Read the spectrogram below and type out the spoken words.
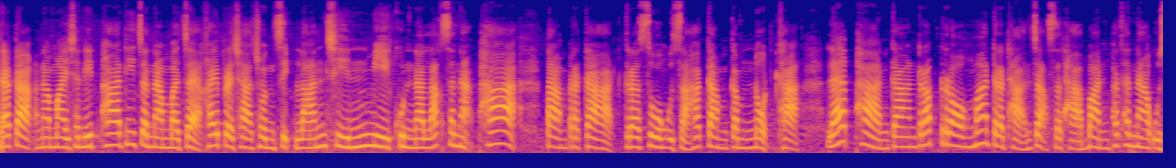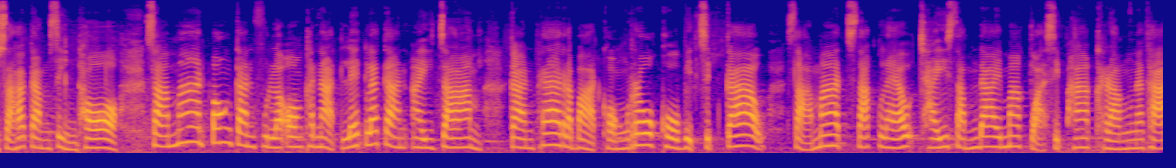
หน้ากากอนามัยชนิดผ้าที่จะนำมาแจกให้ประชาชน 10 ล้านชิ้น มีคุณลักษณะผ้าตามประกาศกระทรวงอุตสาหกรรมกำหนดค่ะ และผ่านการรับรองมาตรฐานจากสถาบันพัฒนาอุตสาหกรรมสิ่งทอ สามารถป้องกันฝุ่นละอองขนาดเล็กและการไอจาม การแพร่ระบาดของโรคโควิด -19 สามารถซักแล้วใช้ซ้ำได้มากกว่า 15 ครั้งนะคะ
